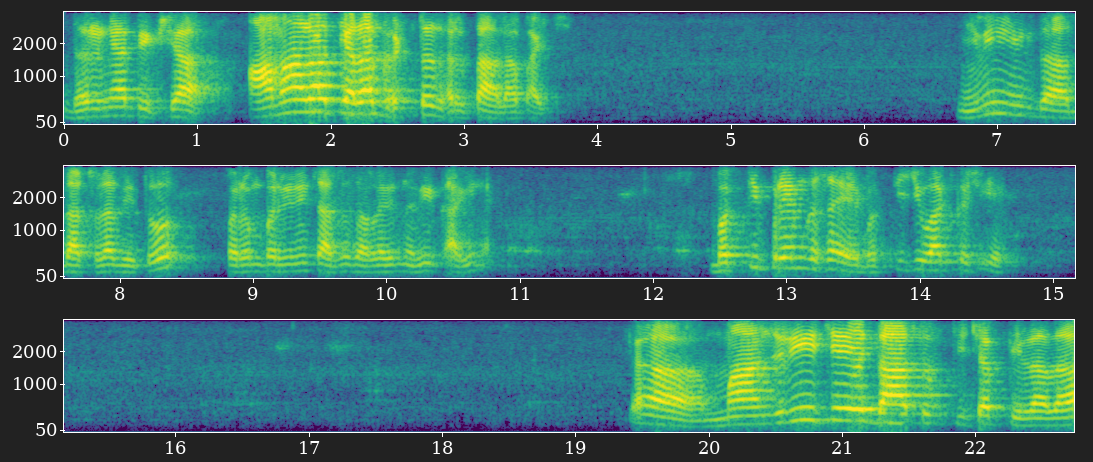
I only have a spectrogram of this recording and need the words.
धरण्यापेक्षा आम्हाला त्याला घट्ट धरता आला पाहिजे. नेहमी एकदा दाखला देतो परंपरेने चालत आला नवी काही नाही. भक्ती प्रेम कसं आहे? भक्तीची वाट कशी आहे? त्या मांजरीचे दात तिच्या पिलाला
